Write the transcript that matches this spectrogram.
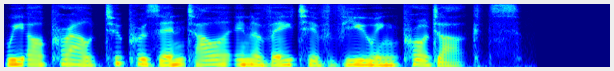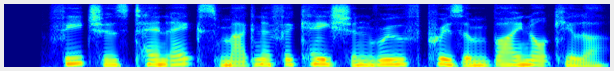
We are proud to present our innovative viewing products. Features 10x magnification roof prism binocular.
